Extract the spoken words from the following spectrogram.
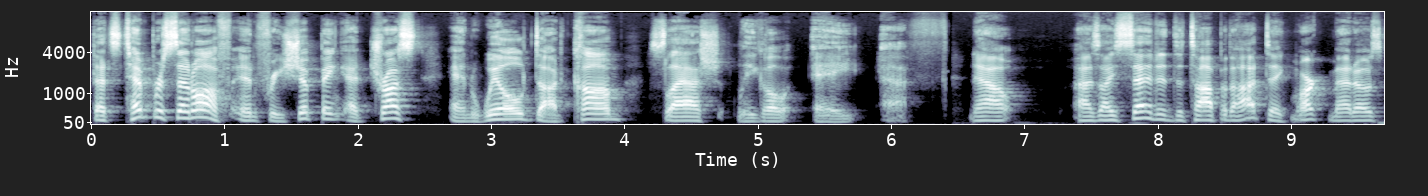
That's 10% off and free shipping at trustandwill.com slash legalaf. Now, as I said at the top of the hot take, Mark Meadows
